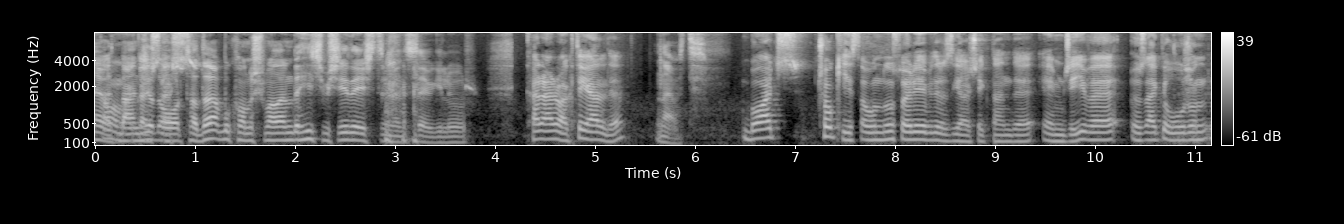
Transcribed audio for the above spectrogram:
Evet Tamam bence arkadaşlar. de ortada bu konuşmalarında hiçbir şey değiştirmedi sevgili Uğur. Karar vakti geldi. Evet. Boğaç çok iyi savunduğunu söyleyebiliriz gerçekten de MC'yi ve özellikle Uğur'un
